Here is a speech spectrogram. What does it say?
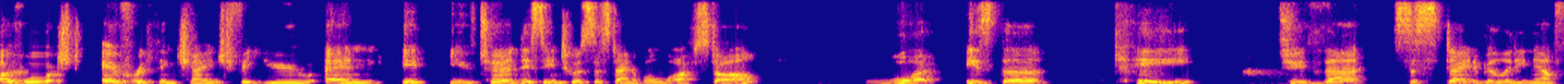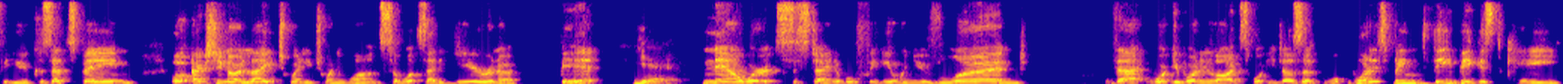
I've watched everything change for you and it you've turned this into a sustainable lifestyle. What is the key to that sustainability now for you? Because that's been, well, actually, no, late 2021. So what's that, a year and a bit? Yeah. Now where it's sustainable for you and you've learned that what your body likes, what you doesn't. What has been the biggest key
